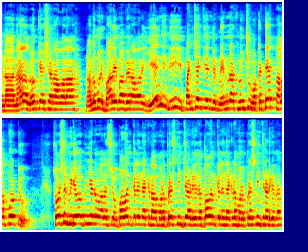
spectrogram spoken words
నా- నారా లోకేష్ రావాలా నందమూరి బాలయ్య బాబే రావాలా ఏంది ఈ పంచాయతీ ఏంది? నిన్నటి నుంచి ఒకటే తలపోటు. సోషల్ మీడియా ఓపెన్ చేయడం ఆలస్యం. పవన్ కళ్యాణ్ ఎక్కడ మనం ప్రశ్నించినాడు కదా? పవన్ కళ్యాణ్ ఎక్కడ మనం ప్రశ్నించినాడు కదా?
